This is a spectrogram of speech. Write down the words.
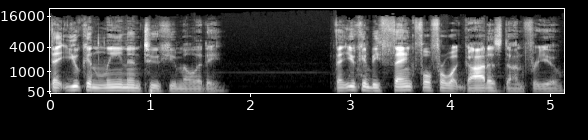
that you can lean into humility? That you can be thankful for what God has done for you.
